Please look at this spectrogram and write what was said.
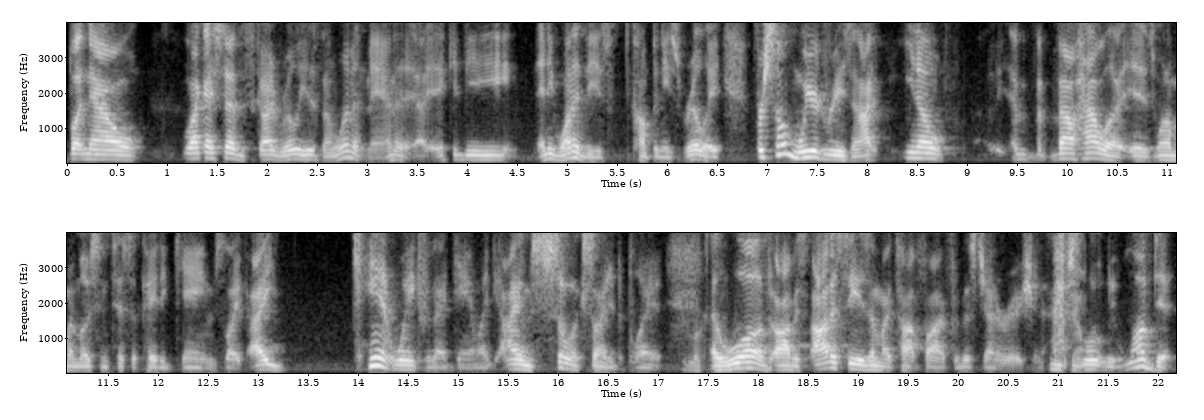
But now, like I said, the sky really is the limit, man. It, it could be any one of these companies really. For some weird reason i you know valhalla is one of my most anticipated games. Like i can't wait for that game. Like i am so excited to play it, it i loved odyssey. Odyssey is in my top five for this generation. Absolutely loved it.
